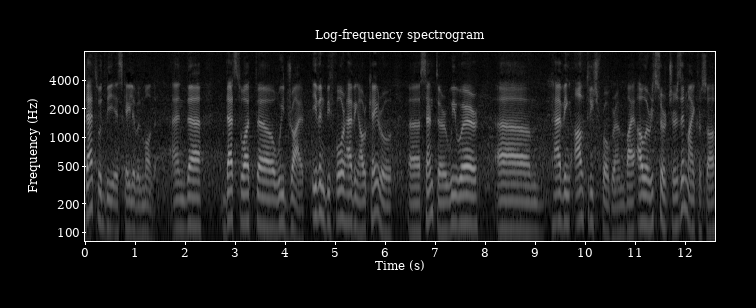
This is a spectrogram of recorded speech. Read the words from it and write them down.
That would be a scalable model. And uh, that's what uh, we drive. Even before having our Cairo uh, center, we were um, having outreach program by our researchers in Microsoft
